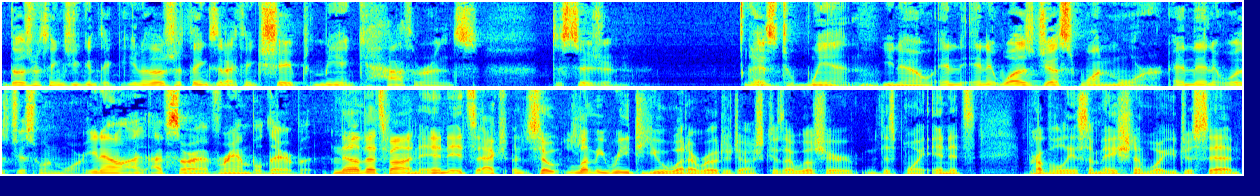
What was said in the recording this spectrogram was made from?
those are things you can think. You know, those are things that I think shaped me and Catherine's decision as to when. You know, and and it was just one more, and then it was just one more. You know, I, I'm sorry I've rambled there, but No, that's fine. And it's actually so. Let me read to you what I wrote to Josh because I will share this point, and it's probably a summation of what you just said.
